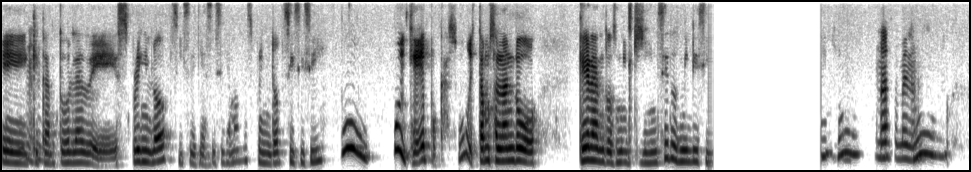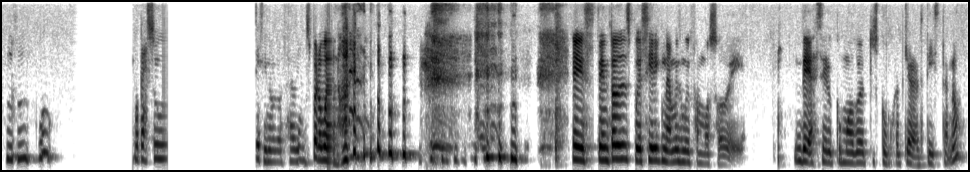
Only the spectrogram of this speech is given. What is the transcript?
Eh, que cantó la de Spring Love, sí, sí, así se llamaba, Spring Love, sí, sí, sí. Uh, uy, qué épocas. Estamos hablando que eran 2015, 2016. Uh, Más o menos. uh, uh, si no lo sabíamos, pero bueno. este, entonces, pues Eric Nam es muy famoso de, de hacer como duetos con cualquier artista, ¿no?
